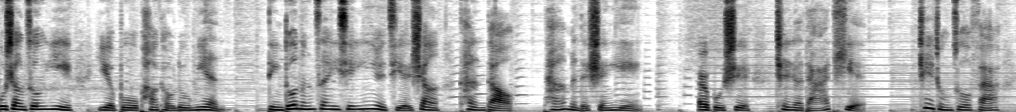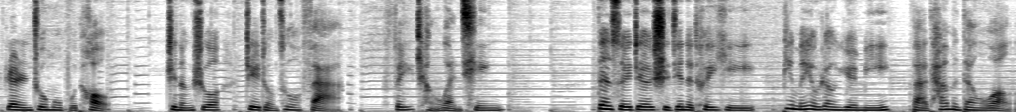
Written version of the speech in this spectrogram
不上综艺，也不抛头露面，顶多能在一些音乐节上看到他们的身影，而不是趁热打铁。这种做法让人捉摸不透，只能说这种做法非常万青。但随着时间的推移，并没有让乐迷把他们淡忘。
